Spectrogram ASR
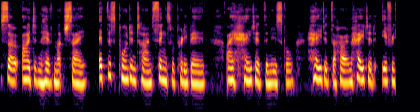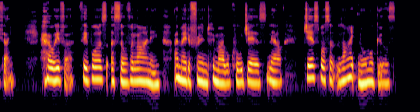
So I didn't have much say. At this point in time, things were pretty bad. I hated the new school, hated the home, hated everything. However, there was a silver lining. I made a friend whom I will call Jazz. Now, Jazz wasn't like normal girls.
